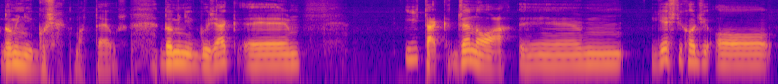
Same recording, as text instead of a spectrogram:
Dominik Guziak, Mateusz, Dominik Guziak. I tak, Genoa. Jeśli chodzi o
